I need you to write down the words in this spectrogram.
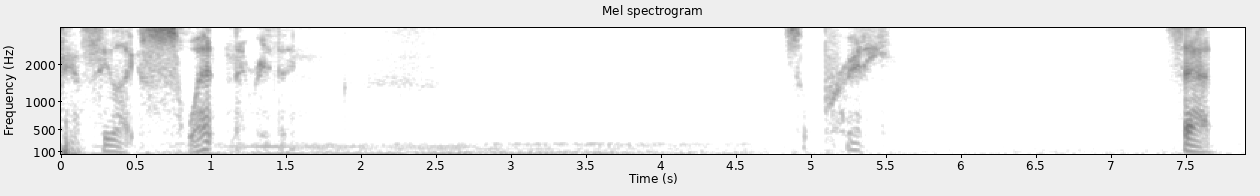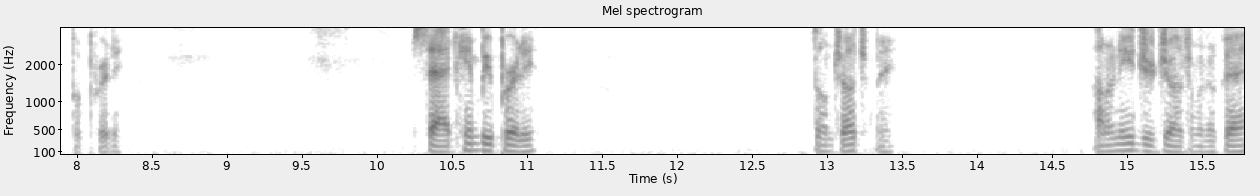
I can see like sweat and everything. So pretty. Sad, but pretty. Sad can be pretty. Don't judge me. I don't need your judgment, okay?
